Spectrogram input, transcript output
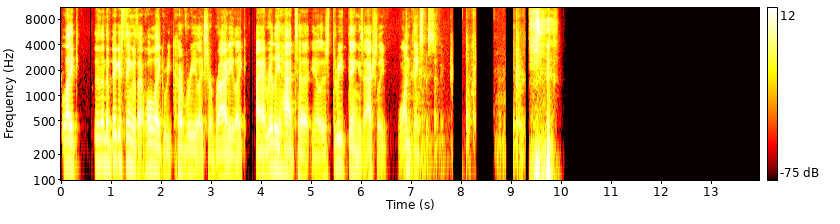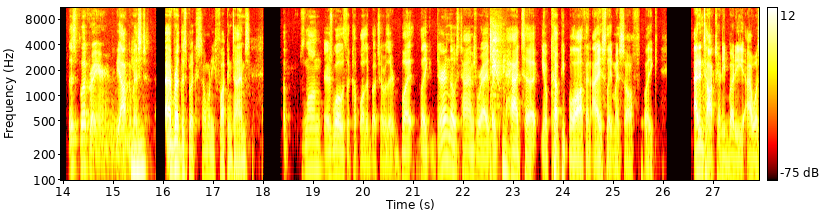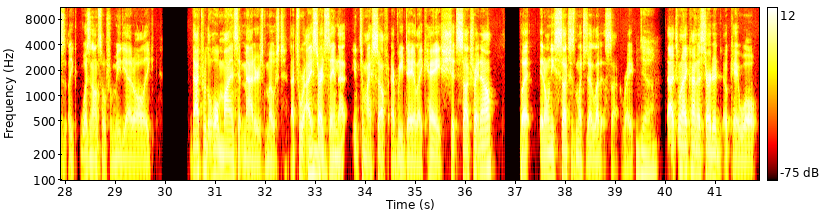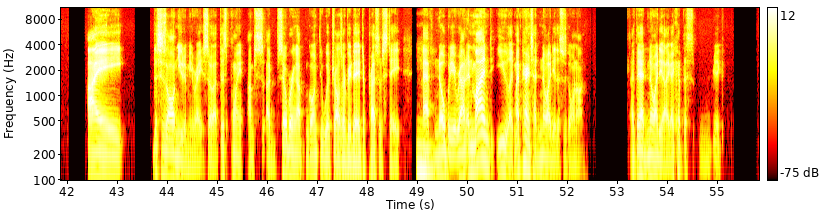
Like and then the biggest thing with that whole like recovery like sobriety like i really had to you know there's three things actually one thing specific. This book right here the alchemist i've read this book so many fucking times Uh, as long as well with a couple other books over there but like during those times where i like had to you know cut people off and isolate myself like i didn't talk to anybody i was like wasn't on social media at all like that's where the whole mindset matters most. That's where I started saying that to myself every day like, hey, shit sucks right now, but it only sucks as much as I let it suck, right? yeah That's when I kind of started, okay, well, I this is all new to me, right? So at this point, I'm I'm sobering up, I'm going through withdrawals every day, depressive state. Mm. I have nobody around. And mind you, like my parents had no idea this was going on. Like they had no idea. Like I kept this like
